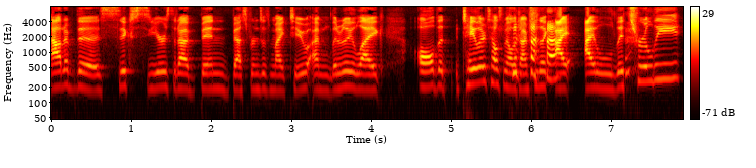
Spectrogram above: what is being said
out of the six years that I've been best friends with Mike too, I'm literally like all the Taylor tells me all the time. She's like, I, I literally,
